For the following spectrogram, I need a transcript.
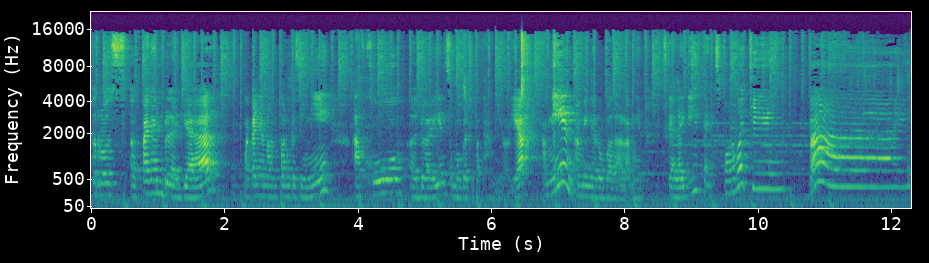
terus uh, pengen belajar makanya nonton ke sini aku uh, doain semoga cepat hamil ya. Amin, amin ya robbal alamin. Sekali lagi thanks for watching. Bye.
